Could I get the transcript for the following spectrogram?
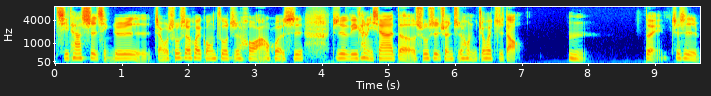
其他事情，就是假如出社会工作之后啊，或者是就是离开你现在的舒适圈之后，你就会知道，嗯。对，就是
